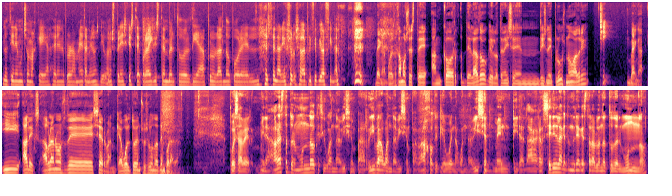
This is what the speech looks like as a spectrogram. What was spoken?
no tiene mucho más que hacer en el programa. Y también os digo, no esperéis que esté por ahí Kristen Bell todo el día pululando por el escenario, solo sale al principio y al final. Venga, pues dejamos este Anchor de lado, que lo tenéis en Disney Plus, ¿no, Adri? Venga, y Alex, háblanos de Servan, que ha vuelto en su segunda temporada. Pues a ver, mira, ahora está todo el mundo que si WandaVision para arriba, WandaVision para abajo, que qué buena WandaVision. Mentira, la serie de la que tendría que estar hablando todo el mundo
